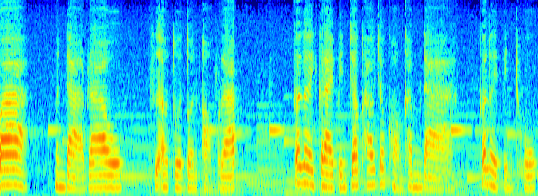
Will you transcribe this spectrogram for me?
ว่า มันด่าเรา คือเอาตัวตนออกรับ ก็เลยกลายเป็นเจ้าเข้าเจ้าของคำด่า ก็เลยเป็นทุกข์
